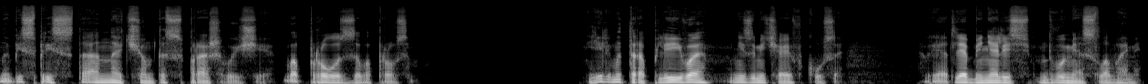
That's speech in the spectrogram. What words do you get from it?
но беспрестанно о чем-то спрашивающая, вопрос за вопросом. Ели мы торопливо, не замечая вкуса. Вряд ли обменялись двумя словами.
